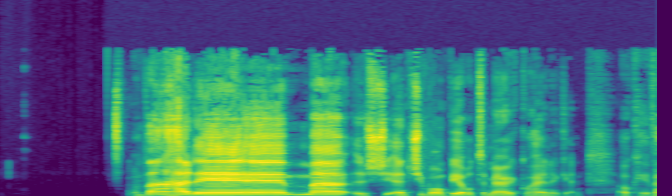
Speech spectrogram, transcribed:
and she won't be able to marry Kohen again. Okay.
